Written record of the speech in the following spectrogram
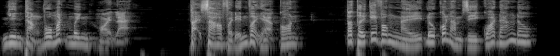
Nhìn thẳng vô mắt Minh hỏi lại. Tại sao phải đến vậy hả con? Ta thấy cái vong này đâu có làm gì quá đáng đâu.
